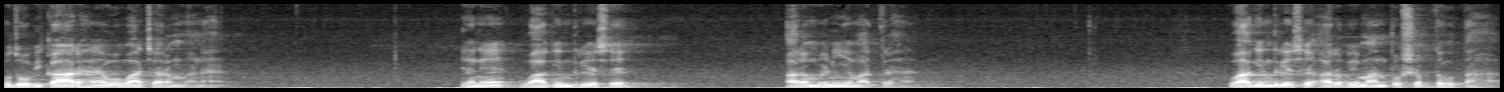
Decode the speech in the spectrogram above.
तो जो विकार है, वो वाचारंभन है। यानी वाग इंद्रिय से आरंभणीय मात्र है। वाग इंद्रिय से आरभ्यमान तो शब्द होता है।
